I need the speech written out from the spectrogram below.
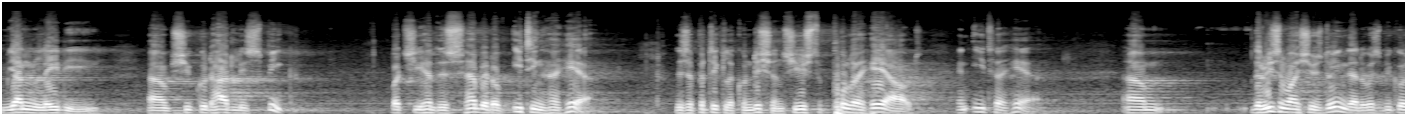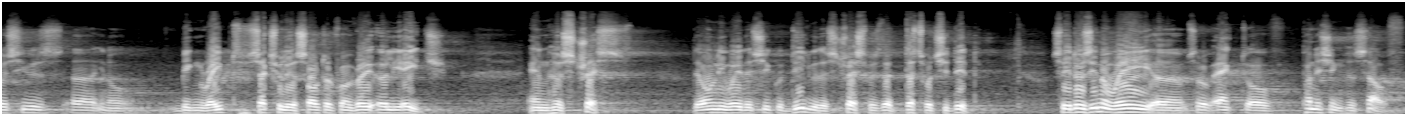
young lady, uh, she could hardly speak, but she had this habit of eating her hair. There's a particular condition. She used to pull her hair out and eat her hair. Um, the reason why she was doing that was because she was, uh, you know, being raped, sexually assaulted from a very early age and her stress. The only way that she could deal with the stress was that that's what she did. So it was in a way a sort of act of punishing herself,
